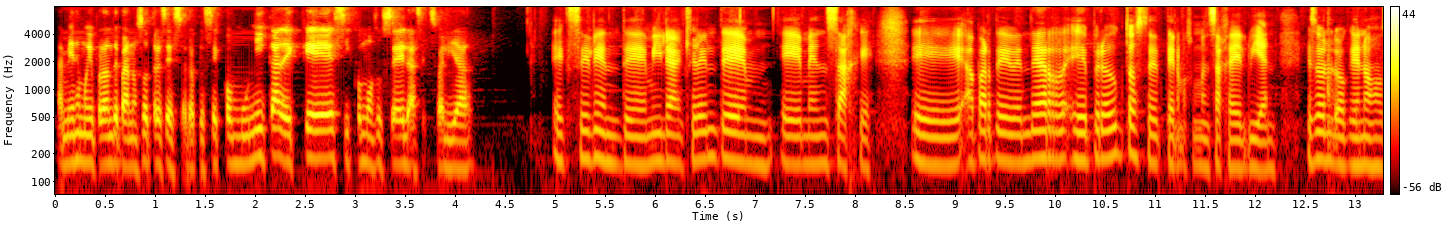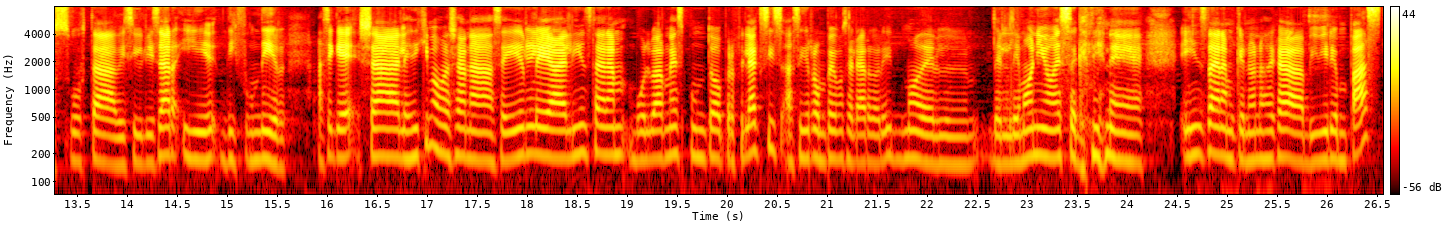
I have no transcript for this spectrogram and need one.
también es muy importante para nosotros eso, lo que se comunica de qué es y cómo sucede la sexualidad. Excelente, Mila, excelente mm, eh, mensaje. Eh, aparte de vender eh, productos, tenemos un mensaje del bien. Eso es lo que nos gusta visibilizar y difundir. Así que ya les dijimos, vayan a seguirle al Instagram vulvarnes.profilaxis, así rompemos el algoritmo del, del demonio ese que tiene Instagram que no nos deja vivir en paz.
